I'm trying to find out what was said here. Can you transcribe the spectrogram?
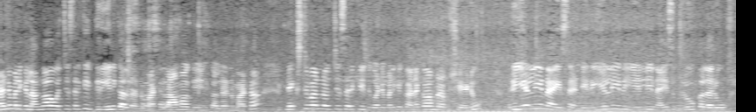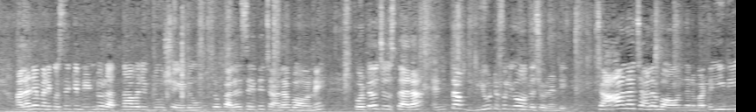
అండ్ మనకి లంగా వచ్చేసరికి గ్రీన్ కలర్ అనమాట రామా గ్రీన్ కలర్ అనమాట నెక్స్ట్ వన్ వచ్చేసరికి ఇదిగోండి మనకి కనకాంబరం షేడు రియల్లీ నైస్ అండి. Really really nice blue colour అలానే మనకి వచ్చేసరికి నిండు రత్నావళి బ్లూ షేడు సో కలర్స్ అయితే చాలా బాగున్నాయి. ఫోటో చూస్తారా? ఎంత బ్యూటిఫుల్గా ఉందో చూడండి. చాలా చాలా బాగుంది అనమాట ఇవి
